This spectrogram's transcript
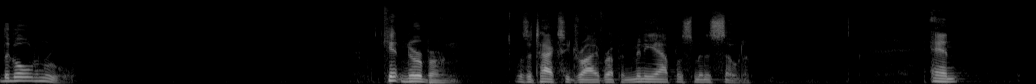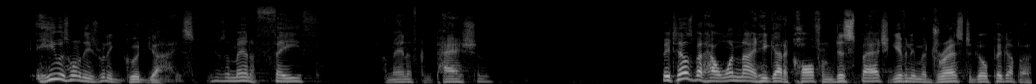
The golden rule. Kent Nerburn was a taxi driver up in Minneapolis, Minnesota. And he was one of these really good guys. He was a man of faith, a man of compassion. But he tells about how one night he got a call from dispatch giving him a address to go pick up a,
